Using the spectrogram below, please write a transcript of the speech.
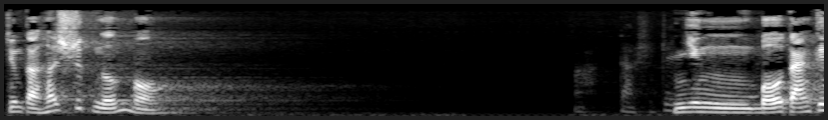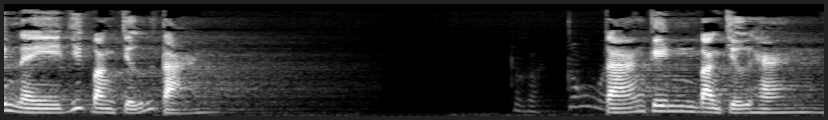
chúng ta hết sức ngưỡng mộ. Nhưng Bộ Tạng Kinh này viết bằng chữ Tạng. Tạng kinh bằng chữ Hán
